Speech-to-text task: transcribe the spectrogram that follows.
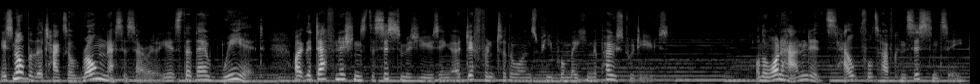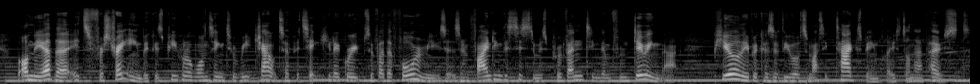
It's not that the tags are wrong necessarily, it's that they're weird. Like the definitions the system is using are different to the ones people making the post would use. On the one hand, it's helpful to have consistency, but on the other, it's frustrating because people are wanting to reach out to particular groups of other forum users and finding the system is preventing them from doing that purely because of the automatic tags being placed on their posts.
